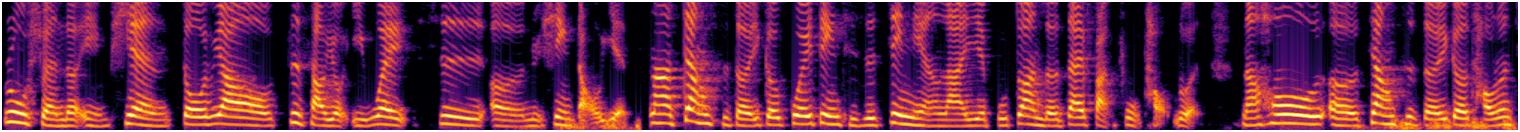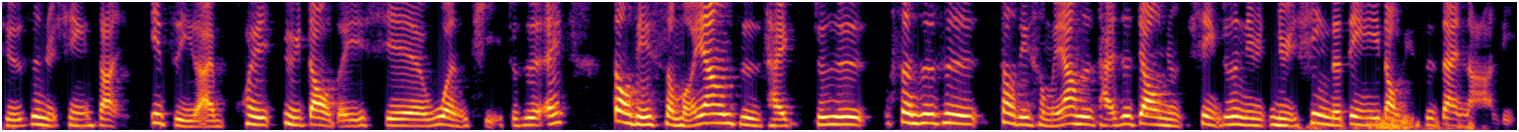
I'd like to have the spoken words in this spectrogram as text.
入选的影片都要至少有一位是呃女性导演。那这样子的一个规定，其实近年来也不断的在反复讨论。然后呃，这样子的一个讨论，其实是女性影展一直以来会遇到的一些问题，就是哎。到底什么样子才就是，甚至是到底什么样子才是叫女性？就是女女性的定义到底是在哪里？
